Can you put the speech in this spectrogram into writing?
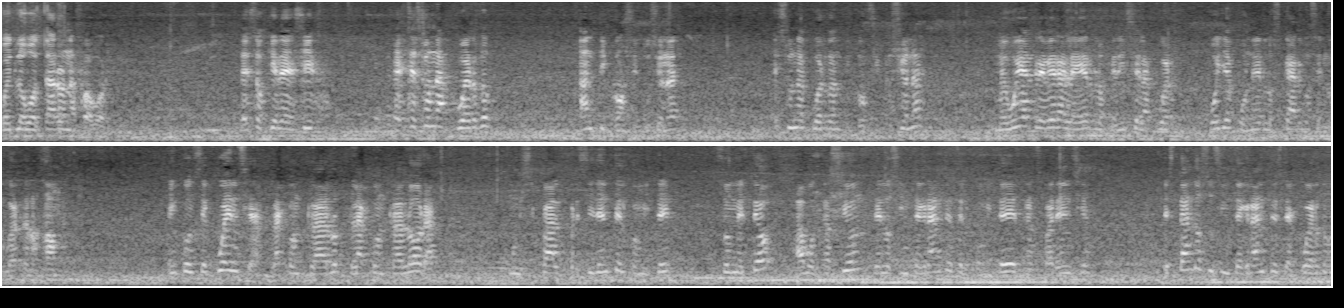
Pues lo votaron a favor. Eso quiere decir, este es un acuerdo anticonstitucional es un acuerdo anticonstitucional. Me voy a atrever a leer lo que dice el acuerdo. Voy a poner los cargos en lugar de los nombres. En consecuencia, la, la Contralora Municipal, presidente del comité, sometió a votación de los integrantes del Comité de Transparencia, estando sus integrantes de acuerdo,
